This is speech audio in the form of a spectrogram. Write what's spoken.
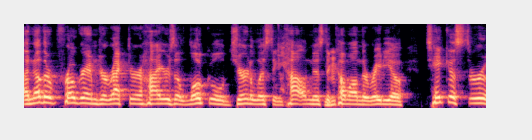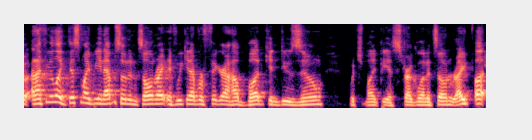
another program director hires a local journalist and columnist to Mhm. come on the radio. Take us through. And I feel like this might be an episode in its own right if we could ever figure out how Bud can do Zoom, which might be a struggle in its own right. But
